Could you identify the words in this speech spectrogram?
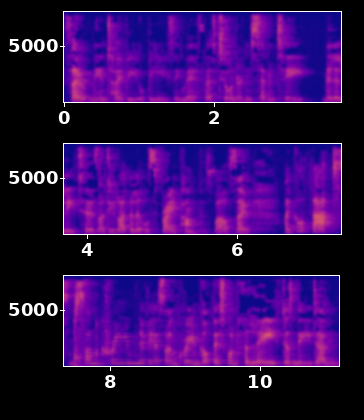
So me and Toby will be using this. There's 270 milliliters. I do like the little spray pump as well. So I got that, some sun cream, Nivea sun cream. Got this one for Lee, doesn't need um,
